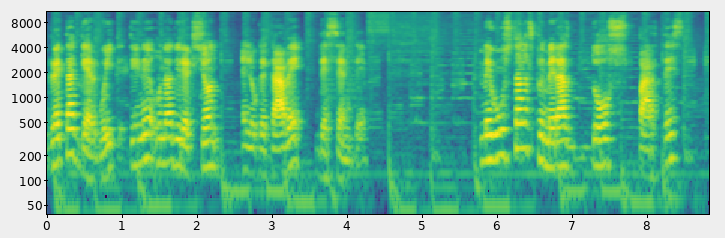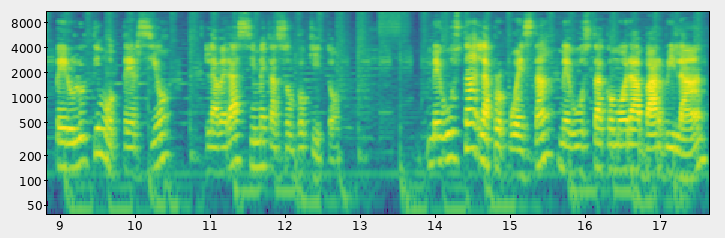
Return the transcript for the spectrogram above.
Greta Gerwig tiene una dirección en lo que cabe decente. Me gustan las primeras dos partes, pero el último tercio, la verdad sí me cansó un poquito. Me gusta la propuesta, me gusta cómo era Barbie Land,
